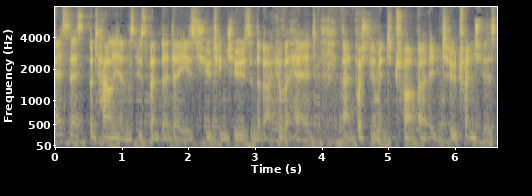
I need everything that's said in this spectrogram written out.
SS battalions who spent their days shooting Jews in the back of the head and pushing them into, tr- uh, into trenches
